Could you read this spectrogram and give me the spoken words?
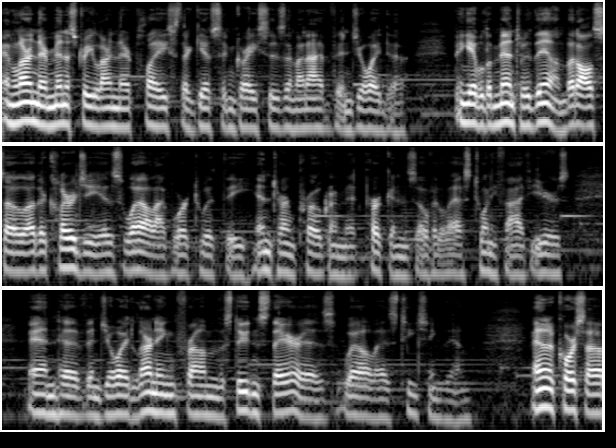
and learn their ministry, learn their place, their gifts and graces. And I've enjoyed uh, being able to mentor them, but also other clergy as well. I've worked with the intern program at Perkins over the last 25 years and have enjoyed learning from the students there as well as teaching them. And of course, uh,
